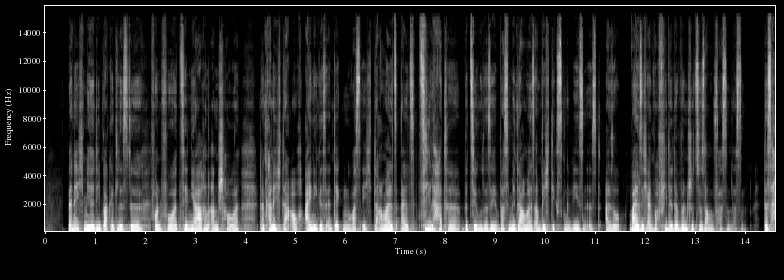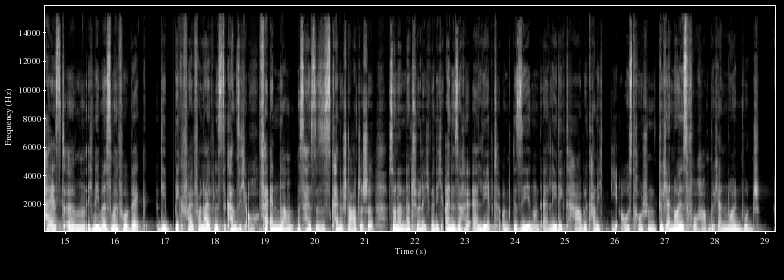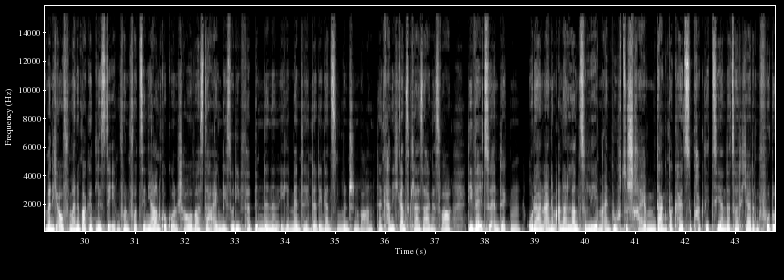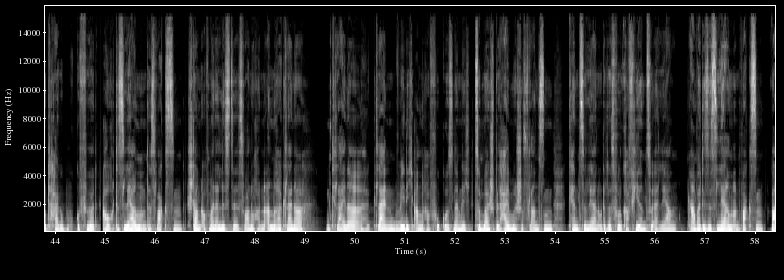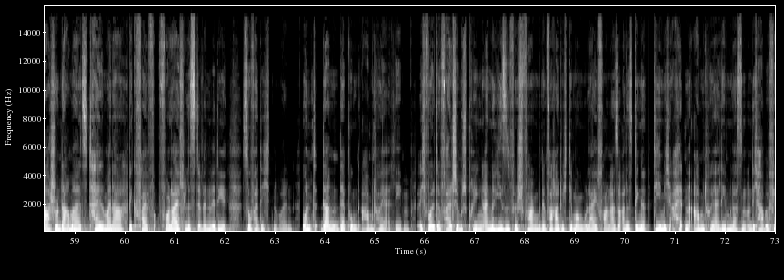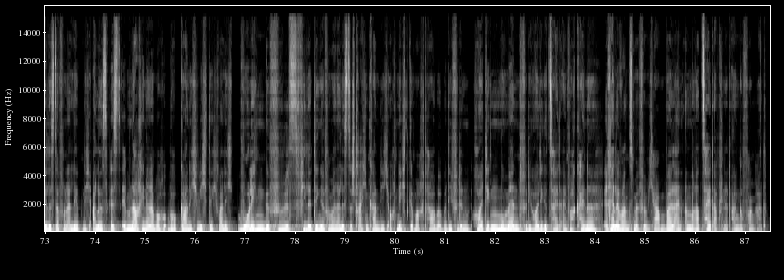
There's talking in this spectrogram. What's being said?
Wenn ich mir die Bucketliste von vor zehn Jahren anschaue, dann kann ich da auch einiges entdecken, was ich damals als Ziel hatte, beziehungsweise was mir damals am wichtigsten gewesen ist. Also, weil sich einfach viele der Wünsche zusammenfassen lassen. Das heißt, ähm, ich nehme es mal vorweg, die Big Five for Life Liste kann sich auch verändern. Das heißt, es ist keine statische, sondern natürlich, wenn ich eine Sache erlebt und gesehen und erledigt habe, kann ich die austauschen durch ein neues Vorhaben, durch einen neuen Wunsch wenn ich auf meine Bucketliste eben von vor zehn Jahren gucke und schaue, was da eigentlich so die verbindenden Elemente hinter den ganzen Wünschen waren, dann kann ich ganz klar sagen, es war die Welt zu entdecken oder in einem anderen Land zu leben, ein Buch zu schreiben, Dankbarkeit zu praktizieren. Dazu hatte ich ja dann Fototagebuch geführt. Auch das Lernen und das Wachsen stand auf meiner Liste. Es war noch ein anderer kleiner ein kleiner, klein wenig anderer Fokus, nämlich zum Beispiel heimische Pflanzen kennenzulernen oder das Fotografieren zu erlernen. Aber dieses Lernen und Wachsen war schon damals Teil meiner Big Five for Life Liste, wenn wir die so verdichten wollen. Und dann der Punkt Abenteuer erleben. Ich wollte Fallschirmspringen, einen Riesenfisch fangen, mit dem Fahrrad durch die Mongolei fahren. Also alles Dinge, die mich hätten Abenteuer erleben lassen. Und ich habe vieles davon erlebt, nicht alles. Ist im Nachhinein aber auch überhaupt gar nicht wichtig, weil ich wohligen Gefühls viele Dinge von meiner Liste streichen kann, die ich auch nicht gemacht habe, aber die für den heutigen Moment, für die heutige Zeit einfach keine Relevanz mehr für mich haben, weil ein anderer Zeitabschnitt Abschnitt angefangen hat.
